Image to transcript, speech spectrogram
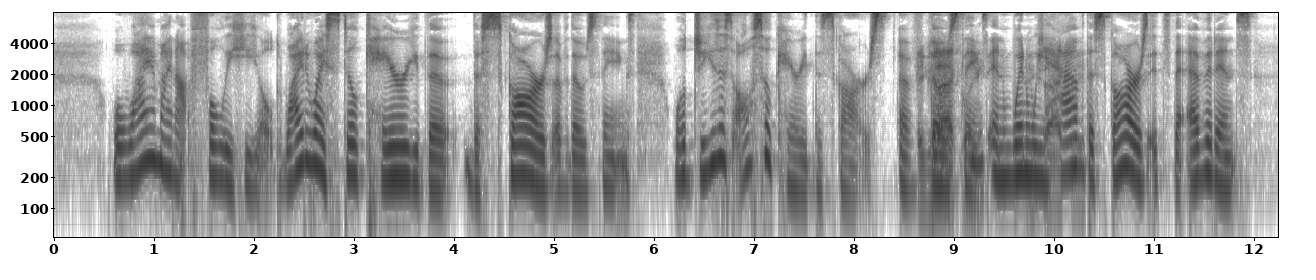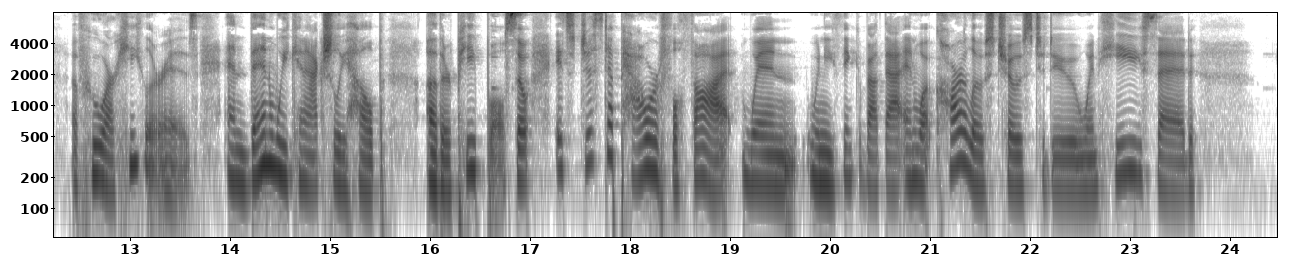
well, why am I not fully healed? Why do I still carry the the scars of those things? Well, Jesus also carried the scars of those things. And when we have the scars, it's the evidence of who our healer is. And then we can actually help other people. So it's just a powerful thought when when you think about that and what Carlos chose to do when he said,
